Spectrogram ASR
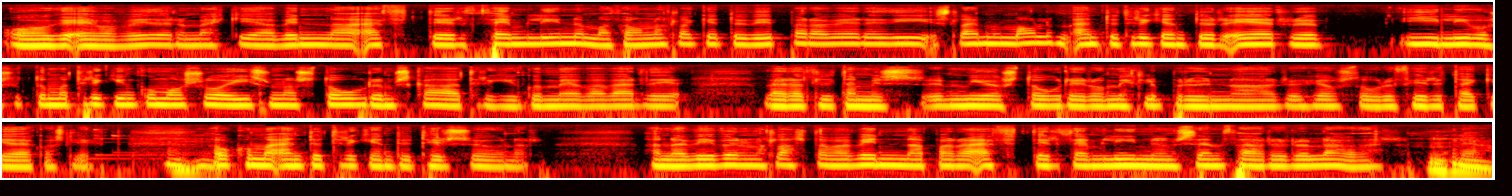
og ef að við erum ekki að vinna eftir þeim línum að þá náttúrulega getur við bara verið í slæmum málum. Endurtryggindur eru í líf- og svo í svona stórum skadatrygingum ef að verði, verða til dæmis mjög stórir og miklu brunar hjá stóru fyrirtæki eða eitthvað slíkt. Þá koma endurtryggendur til sögunar. Þannig að við náttúrulega alltaf að vinna bara eftir þeim línum sem þar eru lagðar. Já.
